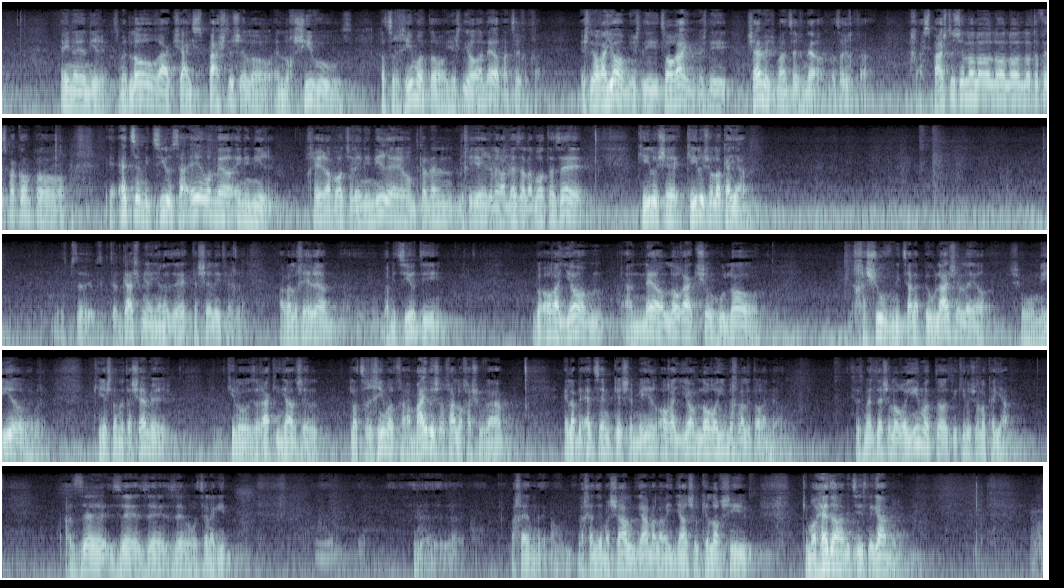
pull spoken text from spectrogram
אין נר נראה. זאת אומרת, לא רק שהאספשטו שלו, אין לו חשיבוס, לא צריכים אותו, יש לי אור הנר, מה צריך אותך? יש לי אור היום, יש לי צהריים, יש לי שמש, מה צריך נר? לא צריך אותך. האספשטו שלו לא, לא, לא, לא תופס מקום פה. עצם מציאוס העיר אומר איני נראה. אחרי אבות של איני נראה, הוא מתכוון לחייר לרמז על אבות הזה, כאילו, ש, כאילו שהוא לא קיים. זה, קצת גשמי העניין הזה, קשה להתייחס. אבל אחרי, במציאות היא, באור היום, הנר לא רק שהוא לא חשוב מצד הפעולה של העיר, שהוא מאיר, כי יש לנו את השמש, כאילו זה רק עניין של לא צריכים אותך, המיילה שלך לא חשובה, אלא בעצם כשמאיר אור היום לא רואים בכלל את אור הנר. זאת אומרת, זה שלא רואים אותו זה כאילו שהוא לא קיים. אז זה, זה, זה, זה הוא רוצה להגיד. לכן, לכן זה משל גם על העניין של כלוך שיב, כמו הדר המציץ לגמרי.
